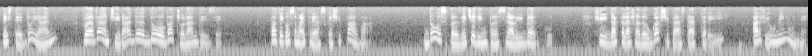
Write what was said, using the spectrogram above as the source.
Peste doi ani voi avea în ciradă două vaci olandeze. Poate că o să mai trăiască și pava. 12 din prăsila lui Bercut. Și dacă le-aș adăuga și pe astea trei, ar fi o minune.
